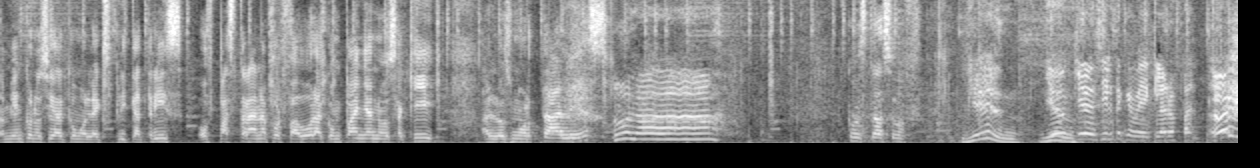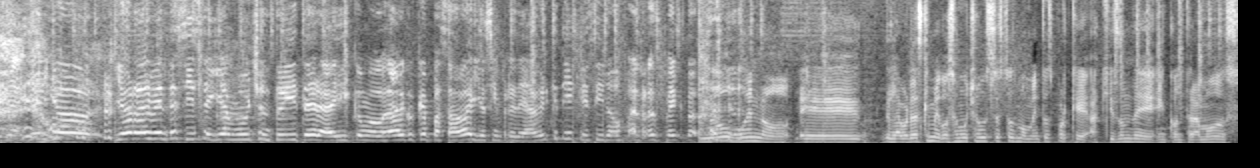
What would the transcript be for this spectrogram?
también conocida como la explicatriz of Pastrana. Por favor, acompáñanos aquí a los mortales. Hola. ¿Cómo estás, Of? Bien, Yo bien. quiero decirte que me declaro fan. Yo, yo- yo realmente sí seguía mucho en Twitter ahí como algo que pasaba y yo siempre de a ver qué tiene que decir Off al respecto. No, bueno, eh, la verdad es que me gozo mucho justo estos momentos porque aquí es donde encontramos.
